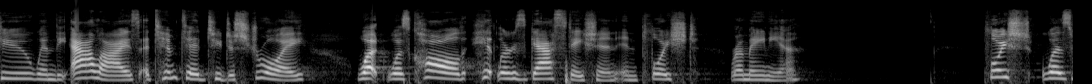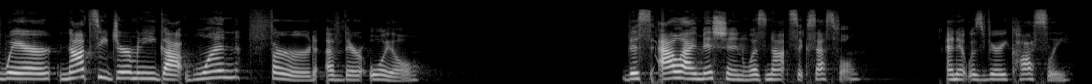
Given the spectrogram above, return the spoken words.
II when the Allies attempted to destroy what was called Hitler's gas station in Ploiești, Romania. Ploiești was where Nazi Germany got one third of their oil. This ally mission was not successful, and it was very costly.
